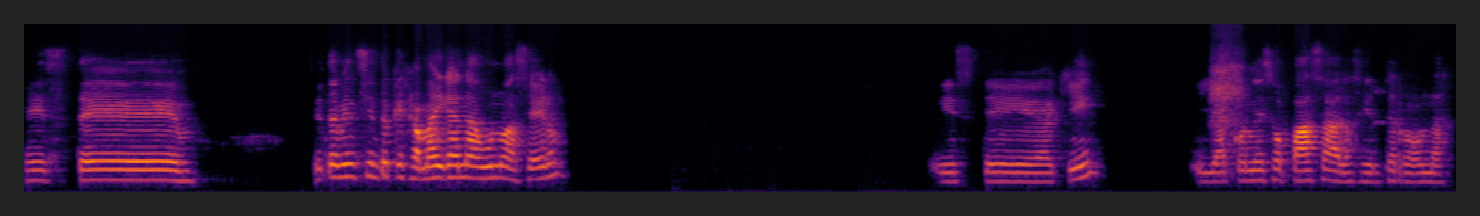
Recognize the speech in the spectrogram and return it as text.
Este. Yo también siento que Jamai gana 1 a 0. Este, aquí. Y ya con eso pasa a la siguiente ronda.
